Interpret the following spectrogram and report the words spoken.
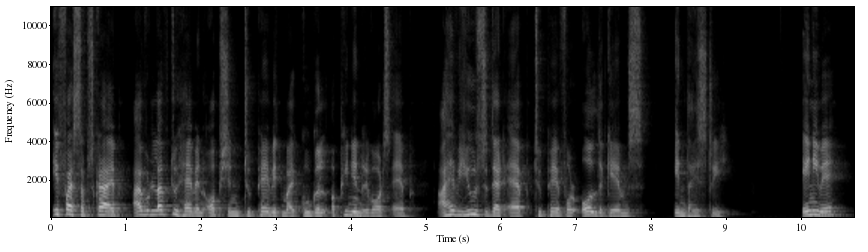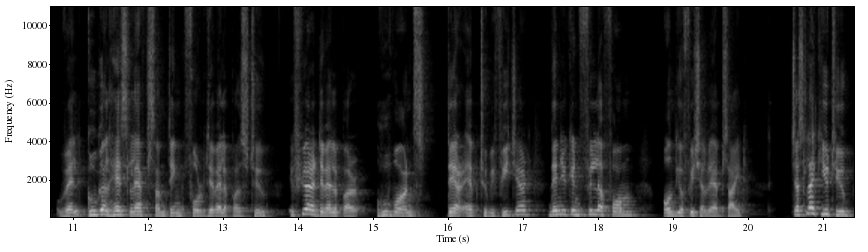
if I subscribe, I would love to have an option to pay with my Google Opinion Rewards app. I have used that app to pay for all the games in the history. Anyway, well, Google has left something for developers too. If you are a developer who wants their app to be featured, then you can fill a form on the official website. Just like YouTube,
